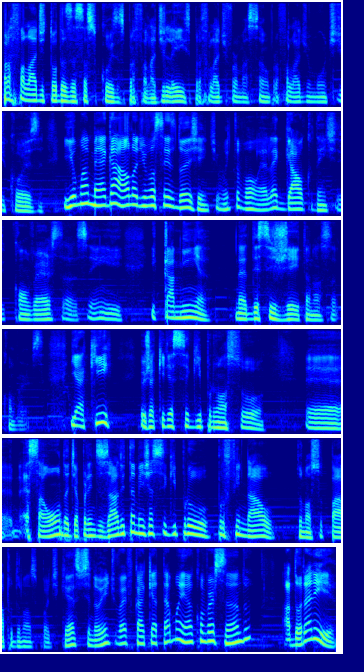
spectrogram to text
para falar de todas essas coisas, para falar de leis, para falar de formação, para falar de um monte de coisa. E uma mega aula de vocês dois, gente, muito bom. É legal quando a gente conversa assim e, e caminha né, desse jeito a nossa conversa. E aqui eu já queria seguir para o nosso é, essa onda de aprendizado e também já seguir para o final do nosso papo, do nosso podcast, senão a gente vai ficar aqui até amanhã conversando Adoraria,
